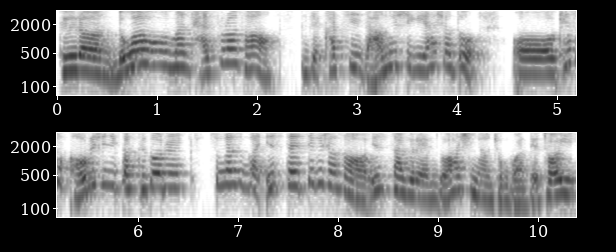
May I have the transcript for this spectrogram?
그런 노하우만 잘 풀어서 이제 같이 나누시기 하셔도 어, 계속 걸으시니까 그거를 순간순간 인스타에 찍으셔서 인스타그램도 하시면 좋은 것 같아요. 저희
